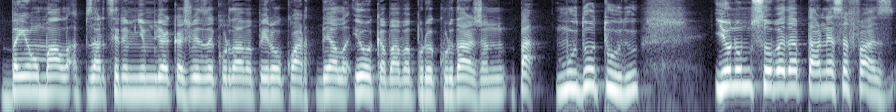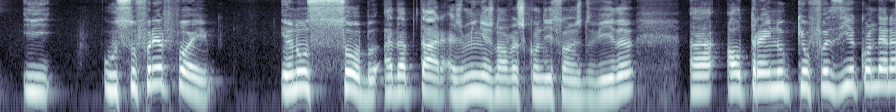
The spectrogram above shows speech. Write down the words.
Bem ou mal, apesar de ser a minha mulher que às vezes acordava para ir ao quarto dela, eu acabava por acordar. Já não- pá, mudou tudo e eu não me soube adaptar nessa fase. E o sofrer foi eu não soube adaptar as minhas novas condições de vida ah, ao treino que eu fazia quando era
